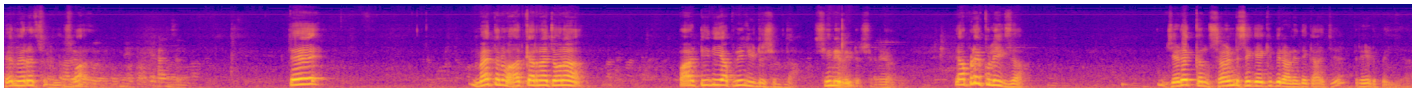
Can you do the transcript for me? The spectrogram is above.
ਫਿਰ ਮੇਰਾ ਸਵਾਲ ਤੇ ਮੈਂ ਧੰਨਵਾਦ ਕਰਨਾ ਚਾਹੁੰਦਾ ਪਾਰਟੀ ਦੀ ਆਪਣੀ ਲੀਡਰਸ਼ਿਪ ਦਾ ਸੀਨੀਅਰ ਲੀਡਰਸ਼ਿਪ ਦਾ ਤੇ ਆਪਣੇ ਕੁਲੀਗਸ ਦਾ। ਜਿਹੜੇ ਕੰਸਰਨਡ ਸੀਗੇ ਕਿ ਬਿਰਾਣੇ ਦੇ ਕਾਜ ਰੇਡ ਪਈ ਆ।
